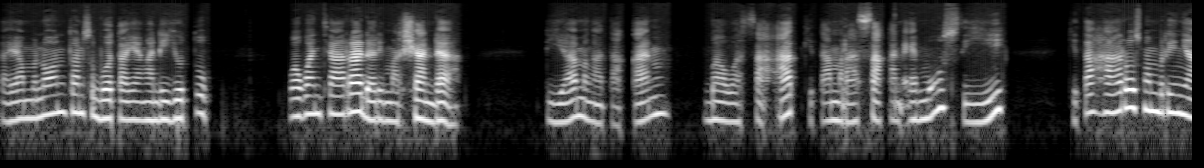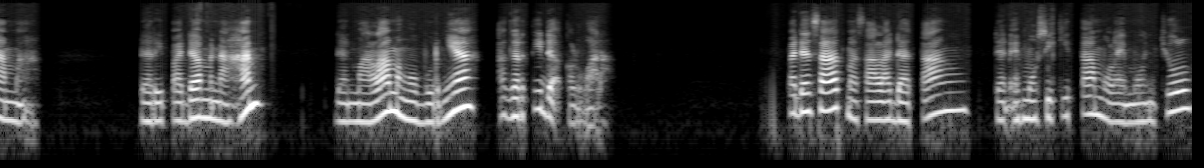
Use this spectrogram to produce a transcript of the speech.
saya menonton sebuah tayangan di YouTube, wawancara dari Marshanda. Dia mengatakan bahwa saat kita merasakan emosi, kita harus memberi nyama daripada menahan dan malah menguburnya agar tidak keluar. Pada saat masalah datang dan emosi kita mulai muncul,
